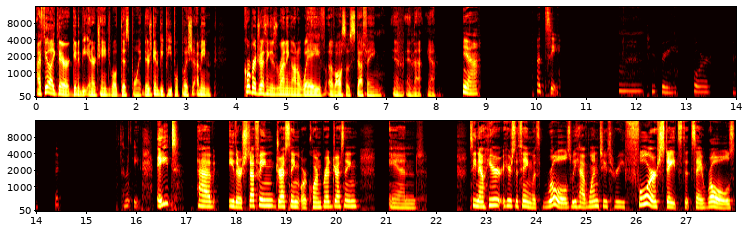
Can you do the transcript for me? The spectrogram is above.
I feel like they're going to be interchangeable at this point. There's going to be people push. I mean, cornbread dressing is running on a wave of also stuffing and and that. Yeah. Yeah. Let's see. One, two, three, four, five, six, seven, eight. Eight have either stuffing, dressing, or cornbread dressing. And see now here here's the thing with rolls, we have one, two, three, four states that say rolls,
